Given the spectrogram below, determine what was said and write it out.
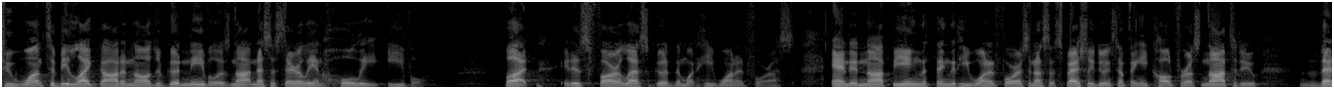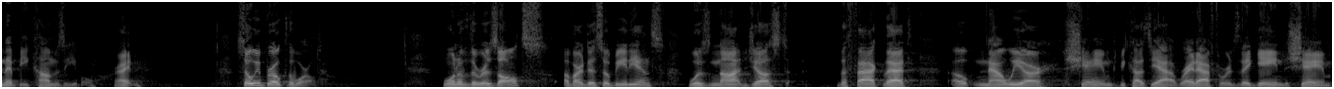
To want to be like God in knowledge of good and evil is not necessarily in wholly evil, but it is far less good than what He wanted for us. And in not being the thing that He wanted for us, and us especially doing something He called for us not to do, then it becomes evil, right? So we broke the world. One of the results of our disobedience was not just the fact that, oh, now we are shamed, because, yeah, right afterwards they gained shame.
